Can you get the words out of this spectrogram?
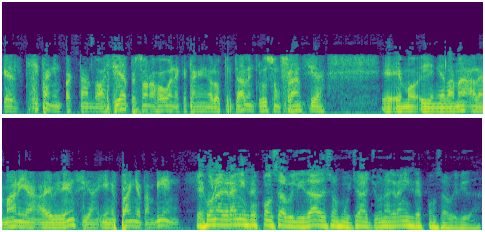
que sí están impactando. Así hay personas jóvenes que están en el hospital, incluso en Francia eh, y en Alemania hay evidencia, y en España también. Es una gran irresponsabilidad de esos muchachos, una gran irresponsabilidad.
